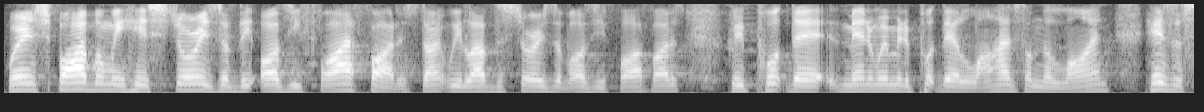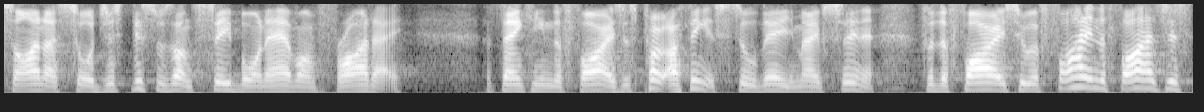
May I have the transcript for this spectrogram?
We're inspired when we hear stories of the Aussie firefighters. Don't we love the stories of Aussie firefighters who put their men and women who put their lives on the line? Here's a sign I saw just this was on Seabourn Ave on Friday thanking the fires. It's probably, I think it's still there, you may have seen it, for the fires who were fighting the fires just,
